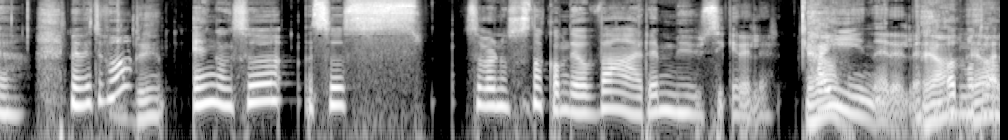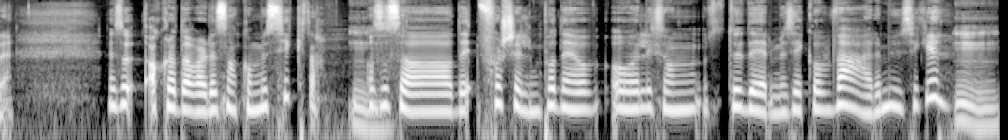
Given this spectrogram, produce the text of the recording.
ja. Men vet du hva? Det, En gang så, så, så var det noen som snakka om det å være musiker, eller tegner, eller hva det måtte være. Men så, akkurat da var det snakk om musikk, da. mm. Og så sa de forskjellen på det å, å liksom studere musikk og være musiker, mm.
